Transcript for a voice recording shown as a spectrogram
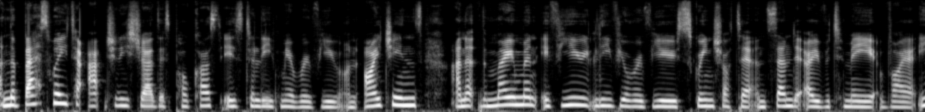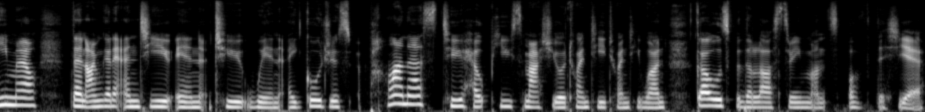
And the best way to actually share this podcast is to leave me a review on iTunes. And at the moment, if you leave your review, screenshot it, and send it over to me via email, then I'm going to enter you in to win a gorgeous planner to help you smash your 2021 goals for the last three months of this year.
